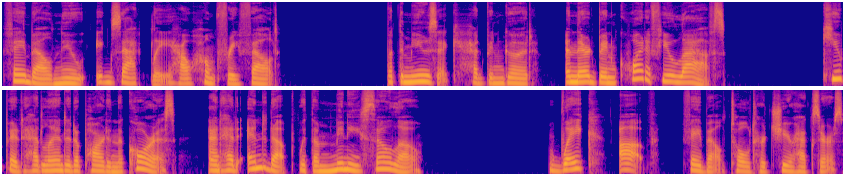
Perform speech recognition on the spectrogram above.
Faybelle knew exactly how Humphrey felt. But the music had been good, and there'd been quite a few laughs. Cupid had landed a part in the chorus and had ended up with a mini solo. Wake up, Faybelle told her cheerhexers.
